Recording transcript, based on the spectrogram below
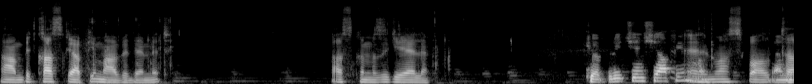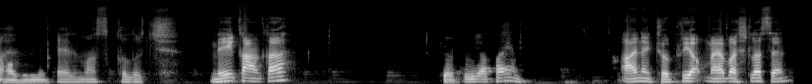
Tamam bir kask yapayım abi demir. Kaskımızı giyelim. Köprü için şey yapayım mı? Elmas balta, elmas kılıç. Ney kanka? Köprü yapayım. Aynen köprü yapmaya başla sen.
